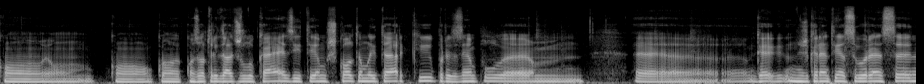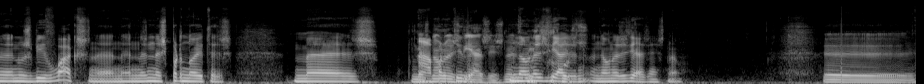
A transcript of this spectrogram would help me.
com, com, com, as autoridades locais e temos escolta militar que, por exemplo, um, uh, nos garantem a segurança nos bivouacs, na, na, nas pernoitas. Mas, mas não partida, nas viagens, não nas viagens, não nas viagens, não. Uh,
